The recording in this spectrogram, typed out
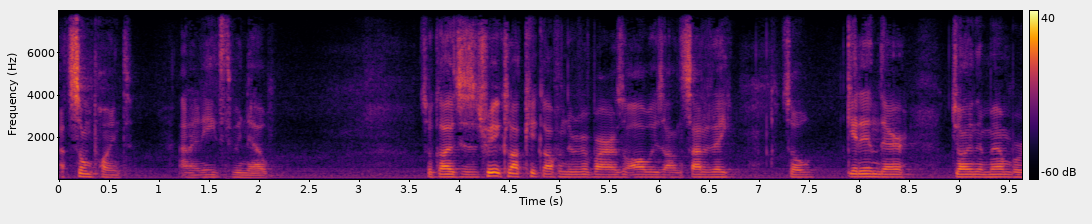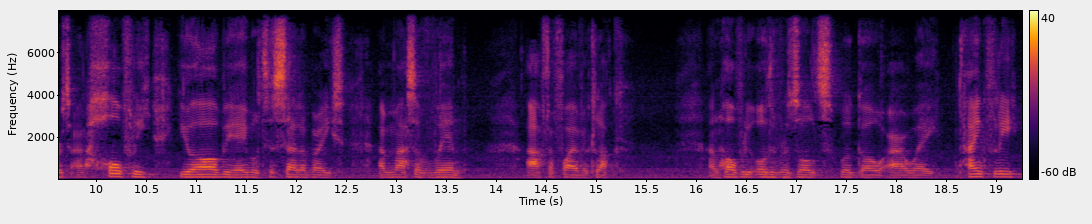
at some point, and it needs to be now. So, guys, there's a three o'clock kickoff in the River Bar as always on Saturday. So, get in there, join the members, and hopefully you'll all be able to celebrate a massive win after five o'clock. And hopefully other results will go our way. Thankfully,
